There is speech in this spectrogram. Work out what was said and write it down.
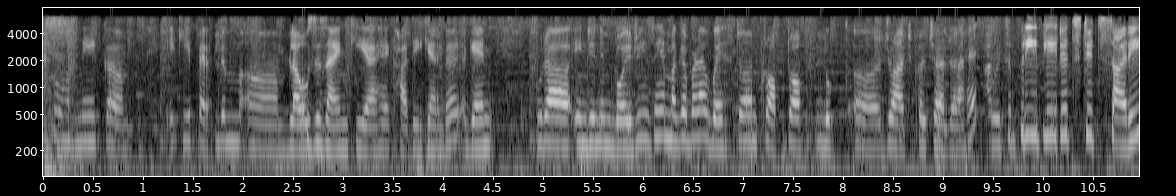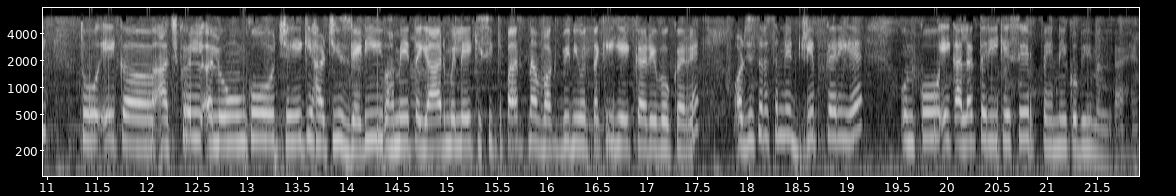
तो हमने एक एक ये पेप्लम ब्लाउज डिज़ाइन किया है खादी के अंदर। अगेन पूरा इंडियन एम्ब्रॉयडरीज है मगर बड़ा वेस्टर्न क्रॉप टॉप लुक जो आजकल चल रहा है। It's pre pleated stitch sari. तो एक अ, आजकल लोगों को चाहिए कि हर चीज़ रेडी हमें तैयार मिले किसी के पास इतना वक्त भी नहीं होता कि ये करे वो करे। और जिस तरह से हमने ड्रिप करी है उनको एक अलग तरीके से पहनने को भी मिलता है।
